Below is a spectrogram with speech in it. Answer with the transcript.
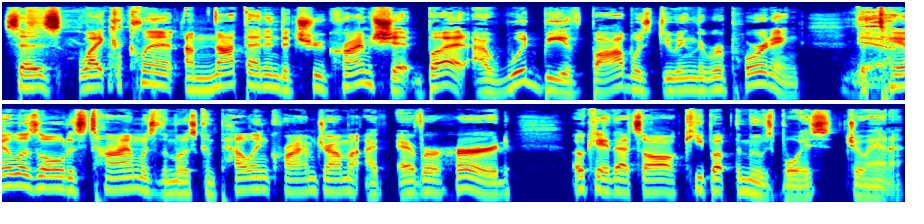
Says like Clint, I'm not that into true crime shit, but I would be if Bob was doing the reporting. The Yeah. tale as old as time was the most compelling crime drama I've ever heard. Okay, that's all. Keep up the moves, boys. Joanna.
